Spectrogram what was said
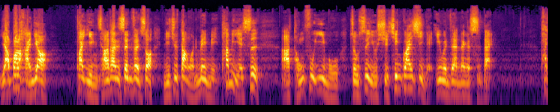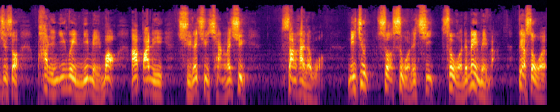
亚伯拉罕要他隐藏他的身份，说你就当我的妹妹。他们也是啊，同父异母，总是有血亲关系的。因为在那个时代，他就说怕人因为你美貌啊，把你娶了去，抢了去，伤害了我，你就说是我的妻，说我的妹妹嘛，不要说我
